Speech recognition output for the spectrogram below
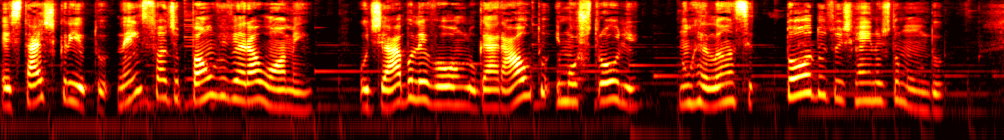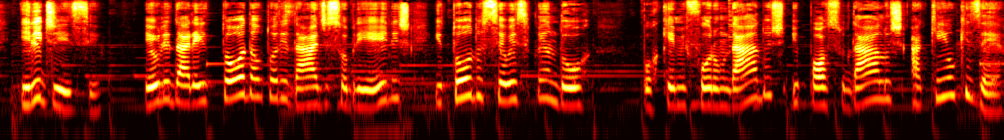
Está escrito: Nem só de pão viverá o homem. O diabo levou a um lugar alto e mostrou-lhe, num relance, todos os reinos do mundo. E lhe disse: Eu lhe darei toda a autoridade sobre eles e todo o seu esplendor, porque me foram dados e posso dá-los a quem eu quiser.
